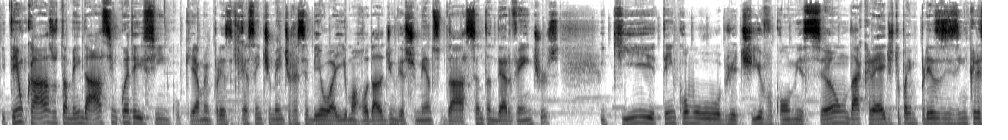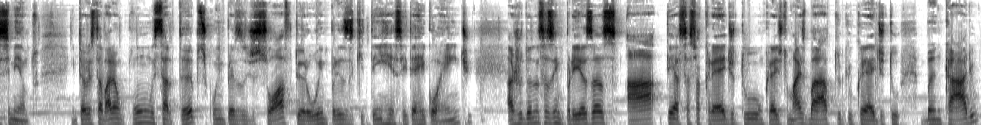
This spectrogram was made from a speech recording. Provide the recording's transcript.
E tem o caso também da A55, que é uma empresa que recentemente recebeu aí uma rodada de investimentos da Santander Ventures e que tem como objetivo, como missão, dar crédito para empresas em crescimento. Então eles trabalham com startups, com empresas de software ou empresas que têm receita recorrente, ajudando essas empresas a ter acesso a crédito, um crédito mais barato que o crédito bancário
